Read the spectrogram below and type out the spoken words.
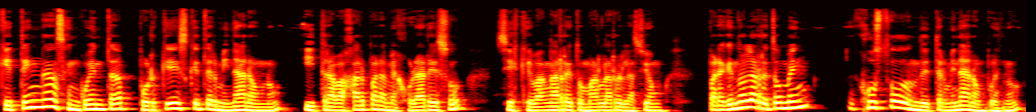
que tengas en cuenta por qué es que terminaron, ¿no? Y trabajar para mejorar eso si es que van a retomar la relación. Para que no la retomen, justo donde terminaron, pues, ¿no?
